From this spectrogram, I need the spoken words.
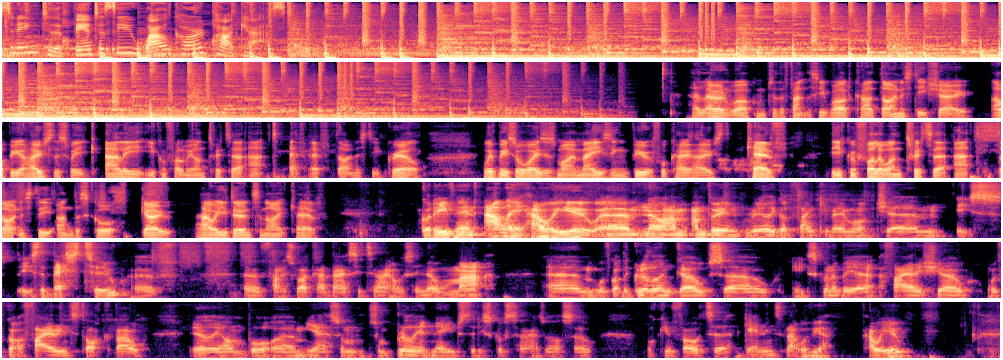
Listening to the Fantasy Wildcard Podcast. Hello and welcome to the Fantasy Wildcard Dynasty Show. I'll be your host this week, Ali. You can follow me on Twitter at FF Dynasty Grill. With me, as always, is my amazing, beautiful co-host Kev. You can follow on Twitter at Dynasty underscore Goat. How are you doing tonight, Kev? Good evening, Ali. How are you? Um, no, I'm I'm doing really good. Thank you very much. Um, it's it's the best two of, of Fantasy Wildcard Dynasty tonight. Obviously, no Matt. Um, we've got the grill and goat, so it's going to be a, a, fiery show. We've got a firing to talk about early on, but um, yeah, some some brilliant names to discuss tonight as well. So looking forward to getting into that with you. How are you?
